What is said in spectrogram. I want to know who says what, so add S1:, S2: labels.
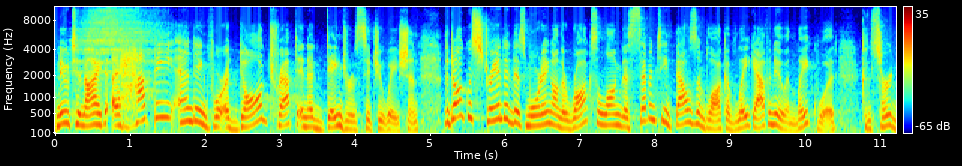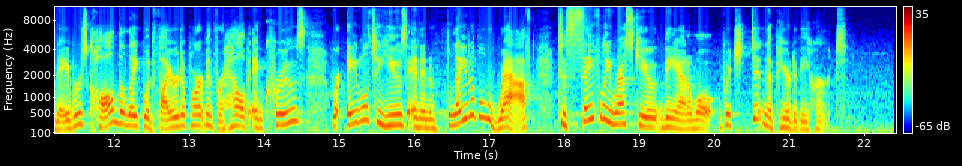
S1: New tonight, a happy ending for a dog trapped in a dangerous situation. The dog was stranded this morning on the rocks along the 17,000 block of Lake Avenue in Lakewood. Concerned neighbors called the Lakewood Fire Department for help and crews were able to use an inflatable raft to safely rescue the animal, which didn't appear to be hurt.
